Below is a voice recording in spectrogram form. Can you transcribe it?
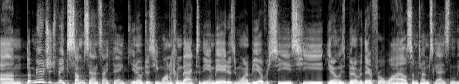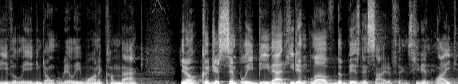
Um, but Mirotic makes some sense, I think. You know, does he want to come back to the NBA? Does he want to be overseas? He, you know, he's been over there for a while. Sometimes guys leave the league and don't really want to come back. You know, could just simply be that he didn't love the business side of things. He didn't like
